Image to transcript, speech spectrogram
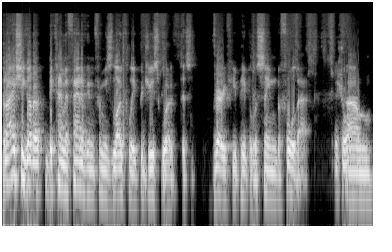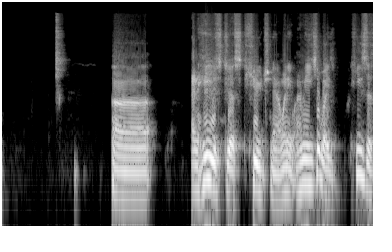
But I actually got a, became a fan of him from his locally produced work that very few people have seen before that. Sure. Um, uh, and he's just huge now. Anyway, I mean, he's always he's a,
